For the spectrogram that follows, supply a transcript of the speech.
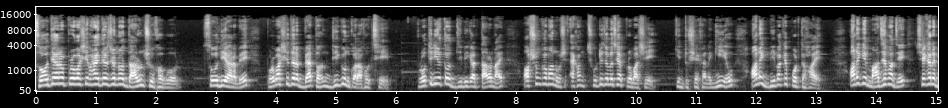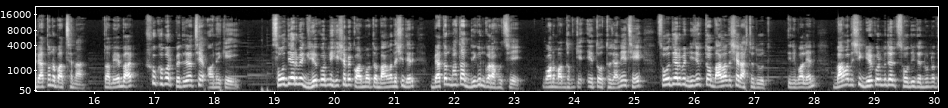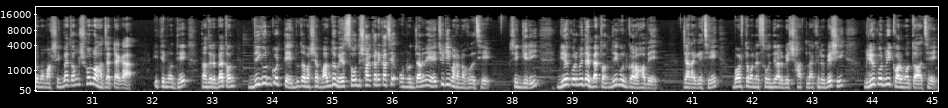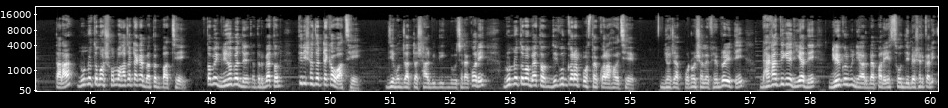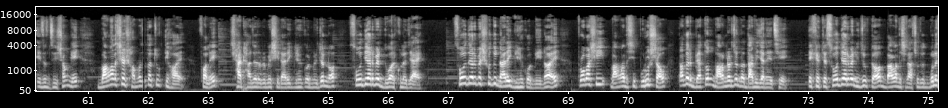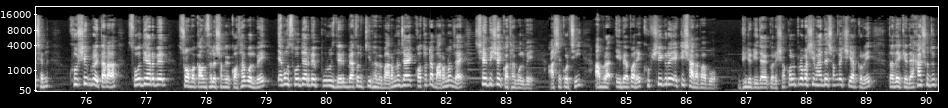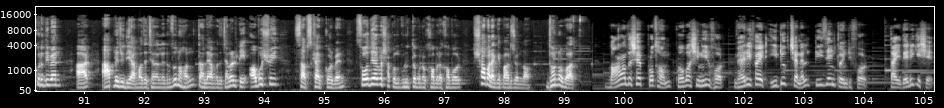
Saudi আরব প্রবাসী ভাইদের জন্য দারুণ সুখবর। সৌদি আরবে প্রবাসীদের বেতন দ্বিগুণ করা হচ্ছে। প্রতিনিয়ত জীবিকার তাড়নায় অসংখ্য মানুষ এখন ছুটে চলেছে প্রবাসে, কিন্তু সেখানে গিয়েও অনেক বিপাকে পড়তে হয়। অনেকে মাঝে মাঝে সেখানে বেতনও পাচ্ছে না, তবে এবার সুখবর পেতে যাচ্ছে অনেকেই। সৌদি আরবে গৃহকর্মী হিসেবে কর্মরত বাংলাদেশিদের বেতন ভাতা দ্বিগুণ করা হচ্ছে। গণমাধ্যমকে এ তথ্য জানিয়েছে সৌদি আরবে নিযুক্ত বাংলাদেশের রাষ্ট্রদূত। তিনি বলেন, বাংলাদেশি গৃহকর্মীদের সৌদিতে ন্যূনতম মাসিক বেতন ষোলো হাজার টাকা। ইতিমধ্যে তাদের বেতন দ্বিগুণ করতে দূতাবাসের মাধ্যমে সৌদি সরকারের কাছে অনুরোধ জানিয়ে চিঠি পাঠানো হয়েছে। শিগগিরই গৃহকর্মীদের বেতন দ্বিগুণ করা হবে। জানা গেছে, বর্তমানে সৌদি আরবে সাত লাখেরও বেশি গৃহকর্মী কর্মরত আছে। তারা ন্যূনতম ষোলো হাজার টাকা বেতন পাচ্ছে। তবে গৃহবেদে তাদের বেতন তিরিশ হাজার টাকাও আছে। জীবনযাত্রা সার্বিক দিক বিবেচনা করে ন্যূনতম বেতন দ্বিগুণ করার প্রস্তাব করা হয়েছে। দু হাজার পনেরো সালের ফেব্রুয়ারিতে ঢাকা থেকে রিয়াদে গৃহকর্মী নেওয়ার ব্যাপারে সৌদি বেসরকারি এজেন্সির সঙ্গে বাংলাদেশের সমঝোতা চুক্তি হয়, ফলে ষাট হাজারেরও বেশি নারী গৃহকর্মীর জন্য সৌদি আরবের দুয়ার খুলে যায়। সৌদি আরবে শুধু নারী গৃহকর্মী নয়, প্রবাসী বাংলাদেশি পুরুষরাও তাদের বেতন বাড়ানোর জন্য দাবি জানিয়েছে। এক্ষেত্রে সৌদি আরবে নিযুক্ত বাংলাদেশের রাষ্ট্রদূত বলেছেন খুব শীঘ্রই তারা সৌদি আরবের শ্রম কাউন্সিলের সঙ্গে কথা বলবে এবং সৌদি আরবে পুরুষদের বেতন কীভাবে বাড়ানো যায়, কতটা বাড়ানো যায়, সে বিষয়ে কথা বলবে। আশা করছি আমরা এই ব্যাপারে খুব শীঘ্রই একটি সাড়া পাবো। ভিডিওটি দয়া করে সকল প্রবাসী ভাইদের সঙ্গে শেয়ার করে তাদেরকে দেখার সুযোগ করে দিবেন। আর আপনি যদি আমাদের চ্যানেলে নতুন হন, তাহলে আমাদের চ্যানেলটি অবশ্যই সাবস্ক্রাইব করবেন। সৌদি আরবের সকল গুরুত্বপূর্ণ খবরাখবর সবার আগে পাওয়ার জন্য। ধন্যবাদ। বাংলাদেশের প্রথম প্রবাসী নির্ভর ভেরিফাইড ইউটিউব চ্যানেল টিজেন টোয়েন্টি ফোর তাই দেরি কিসের?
